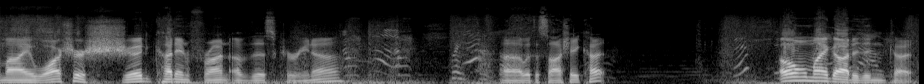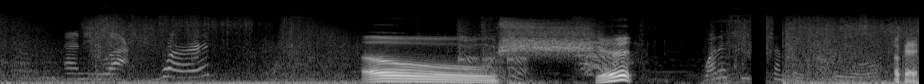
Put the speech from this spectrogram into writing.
My Watcher should cut in front of this Karina uh, with the Sashay cut. Oh my god, it didn't cut. Oh, shit. Okay.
